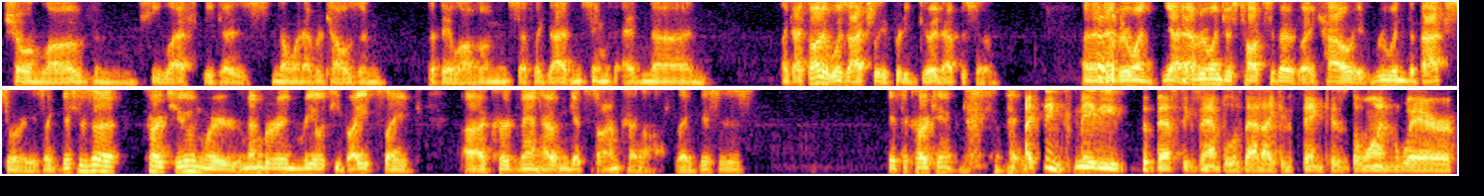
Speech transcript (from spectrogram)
show him love and he left because no one ever tells him that they love him and stuff like that. And same with edna and like i thought it was actually a pretty good episode. And then everyone yeah, yeah. everyone just talks about like how it ruined the backstories. Like this is a cartoon where remember in realty bites like uh, kirk van houten gets his arm cut off like this is it's a cartoon I think maybe the best example of that I can think is the one where,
